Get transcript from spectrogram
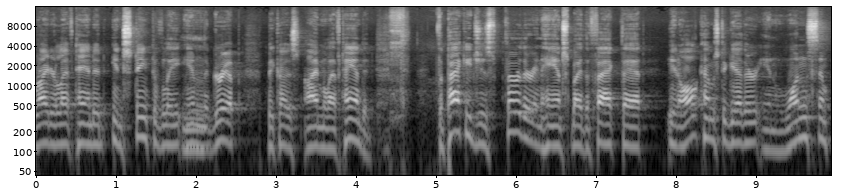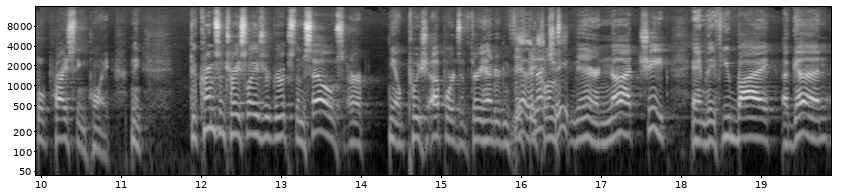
right or left-handed instinctively mm in mm-hmm. the grip because I'm left-handed. The package is further enhanced by the fact that it all comes together in one simple pricing point. I mean, the Crimson Trace laser grips themselves are you know, push upwards of 350. Yeah, they're not close, cheap. They're not cheap. And if you buy a gun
